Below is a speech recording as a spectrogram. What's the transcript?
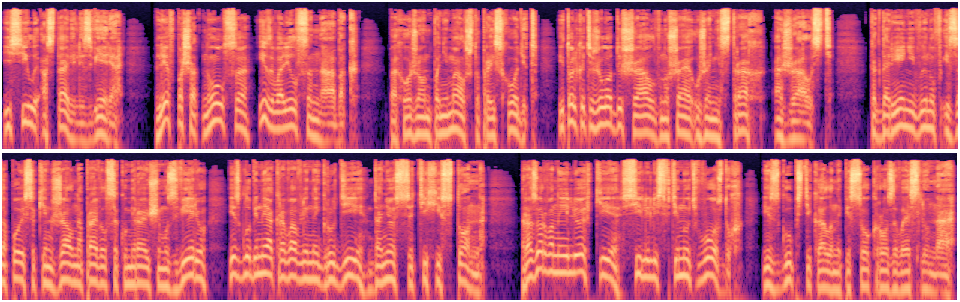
и силы оставили зверя. Лев пошатнулся и завалился на бок. Похоже, он понимал, что происходит, и только тяжело дышал, внушая уже не страх, а жалость. Когда Рений, вынув из-за пояса кинжал, направился к умирающему зверю, из глубины окровавленной груди донесся тихий стон. Разорванные легкие силились втянуть воздух, из губ стекала на песок розовая слюна.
